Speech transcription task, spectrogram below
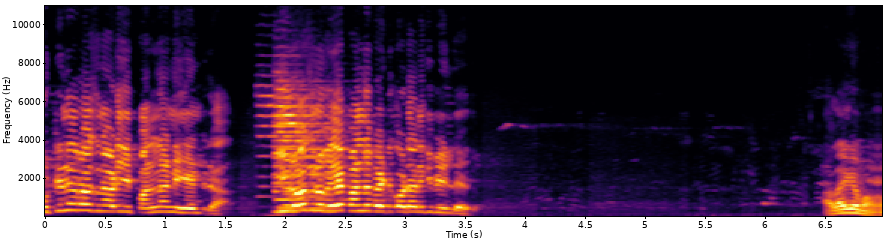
పుట్టినరోజు నాడు ఈ పనులన్నీ ఏంటిరా? ఈ రోజు నువ్వు ఏ పనులు పెట్టుకోవడానికి వీల్లేదు. అలాగే మావ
